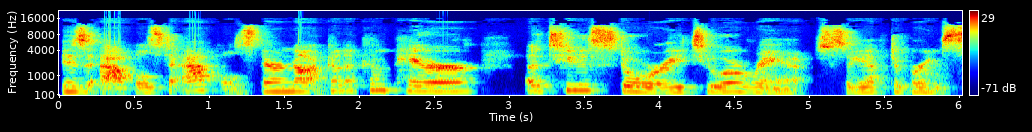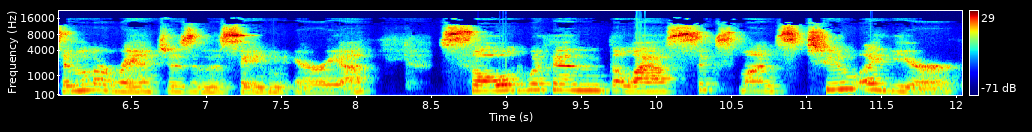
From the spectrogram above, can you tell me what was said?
is apples to apples. They're not mm-hmm. going to compare a two story to a ranch. So you have to bring similar ranches in the same area, sold within the last six months to a year,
